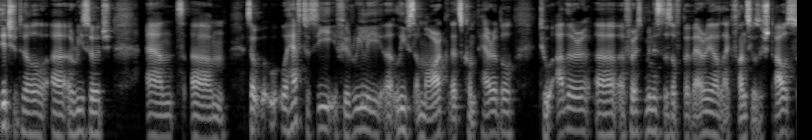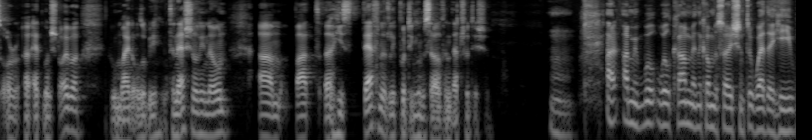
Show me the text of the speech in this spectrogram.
digital uh, research, and um, so we have to see if he really uh, leaves a mark that's comparable to other uh, first ministers of Bavaria, like Franz Josef Strauss or Edmund Stoiber, who might also be internationally known. Um, but he's definitely putting himself in that tradition. Mm. I, I, mean, we'll we'll come in the conversation to whether he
